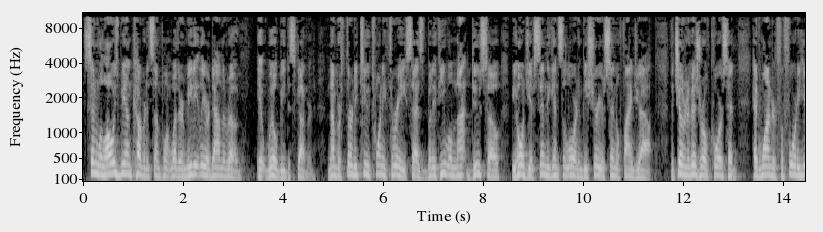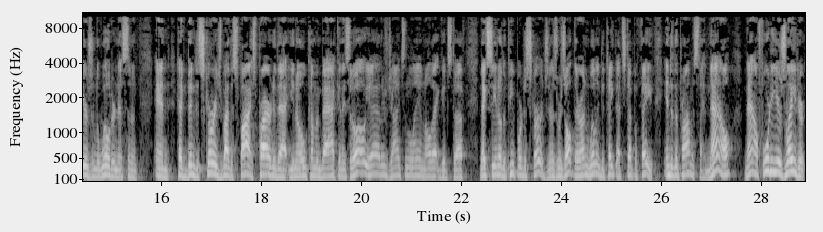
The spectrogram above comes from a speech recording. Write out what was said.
Sin will always be uncovered at some point, whether immediately or down the road. It will be discovered. Number 32, 23 says, But if you will not do so, behold, you have sinned against the Lord, and be sure your sin will find you out. The children of Israel, of course, had, had wandered for 40 years in the wilderness and, and had been discouraged by the spies prior to that, you know, coming back. And they said, oh, yeah, there's giants in the land and all that good stuff. Next thing you know, the people are discouraged. And as a result, they're unwilling to take that step of faith into the promised land. Now, now, 40 years later,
